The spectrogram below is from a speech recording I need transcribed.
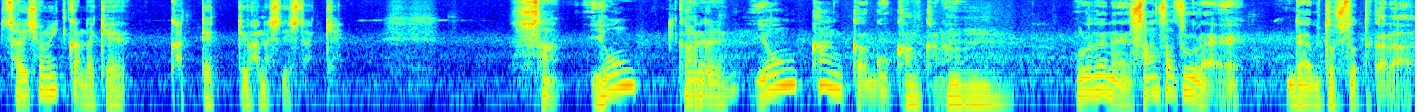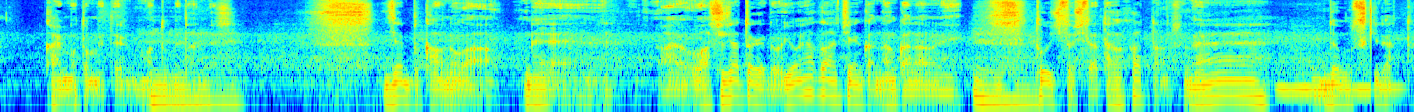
最初の1巻だけ買ってっていう話でしたっけ？さ4巻？ぐらい。4巻か5巻かな、うん。俺でね3冊ぐらいだいぶ年取ってから買い求めてまとめたんです。よ全部買うのがねあ忘れちゃったけど408円かなんかなのに当時としては高かったんですね。でも好きだった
